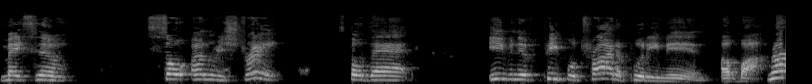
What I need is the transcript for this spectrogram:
makes him so unrestrained, so that even if people try to put him in a box, Right.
